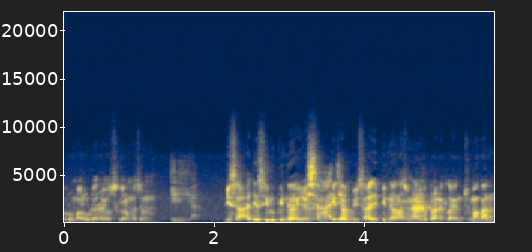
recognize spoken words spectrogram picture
rumah lu udah reot segala macam iya. bisa aja sih lu pindah ya. Bisa sama aja. kita bisa aja pindah langsung Nah. ke planet lain. Cuma kan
